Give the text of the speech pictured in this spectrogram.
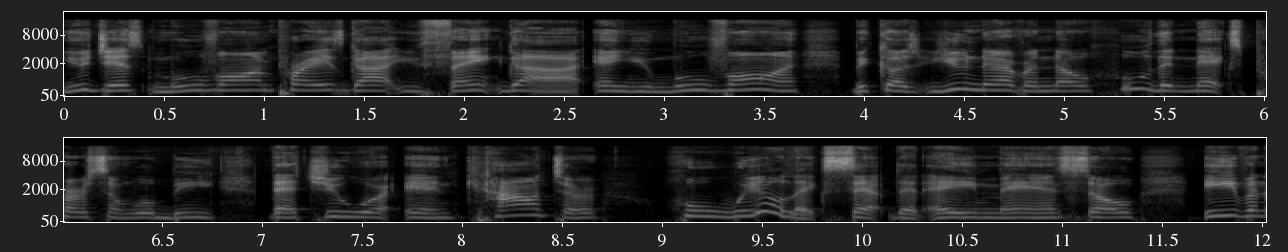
you just move on praise god you thank god and you move on because you never know who the next person will be that you will encounter who will accept it. Amen. So even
